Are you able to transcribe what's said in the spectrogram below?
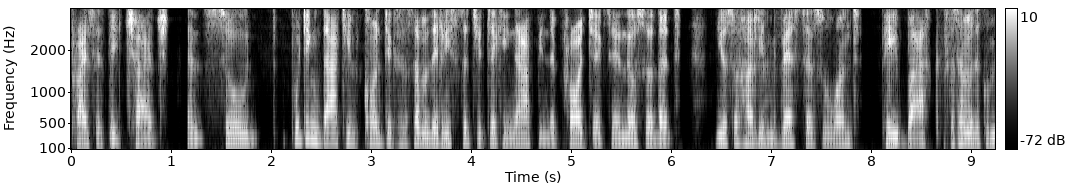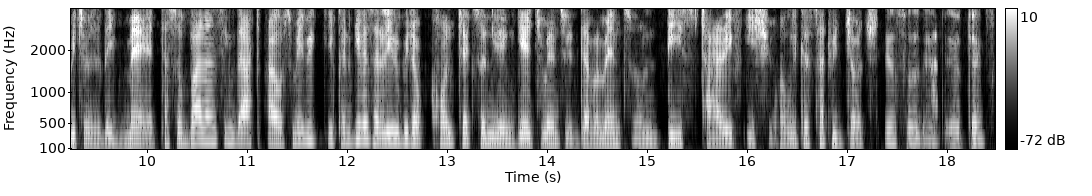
prices they charge. And so putting that in context of some of the risks that you're taking up in the project, and also that you also have investors who want payback for some of the commitments that they've made. So balancing that out, maybe you can give us a little bit of context on your engagement with government on this tariff issue. We can start with George. Yeah, so it, it thanks.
